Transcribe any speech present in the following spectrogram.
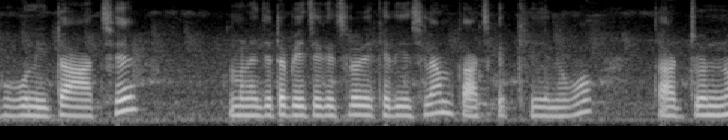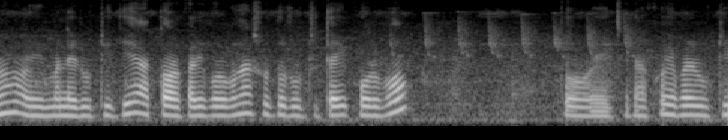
ঘুগনিটা আছে। মানে যেটা বেঁচে গেছিল রেখে দিয়েছিলাম, তো আজকে খেয়ে নেব। তার জন্য ওই মানে রুটি দিয়ে, আর তরকারি করব না, শুধু রুটিটাই করব। তো এই যে দেখো, এবার রুটি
